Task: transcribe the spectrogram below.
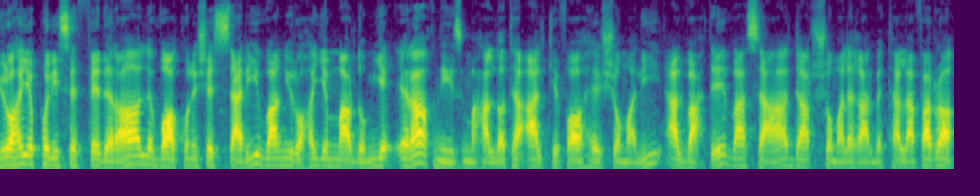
نیروهای پلیس فدرال واکنش سریع و نیروهای مردمی عراق نیز محلات الکفاه شمالی الوحده و سعد در شمال غرب تلفر را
